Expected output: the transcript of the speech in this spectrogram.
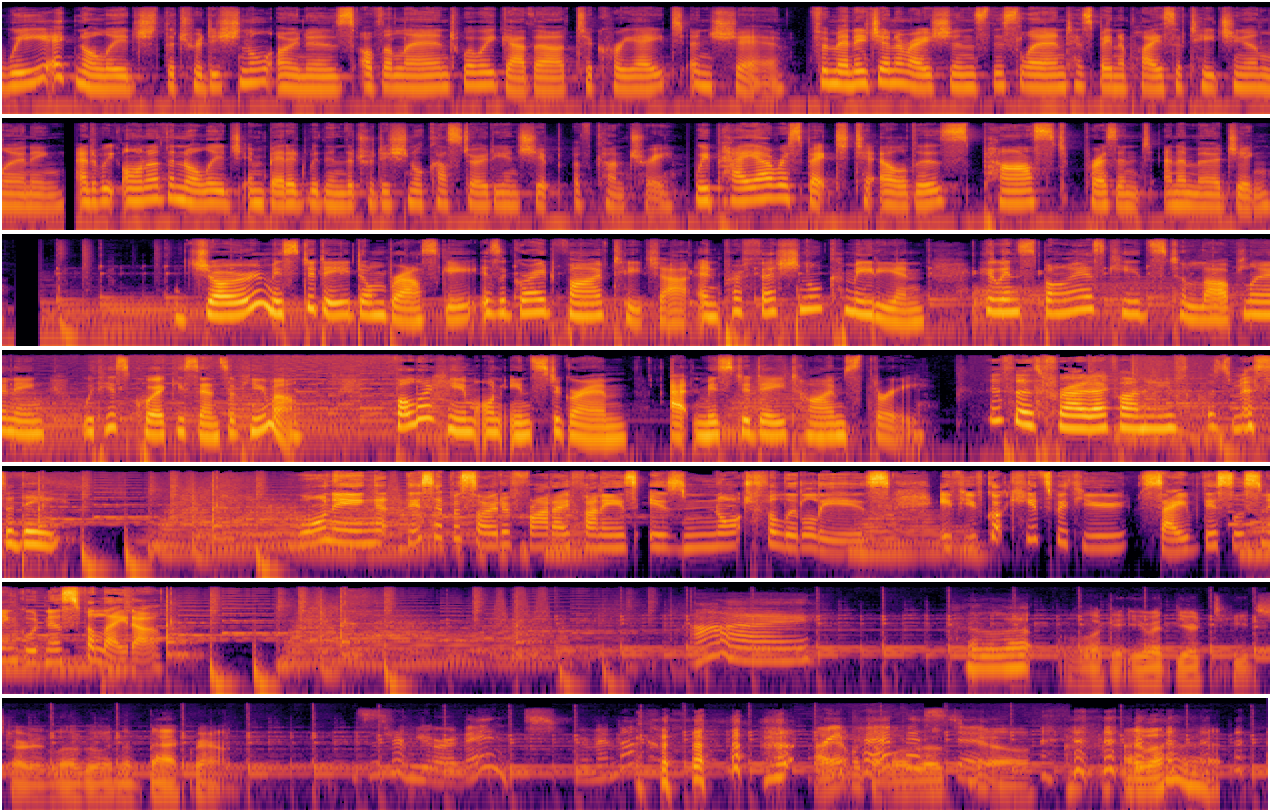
We acknowledge the traditional owners of the land where we gather to create and share. For many generations, this land has been a place of teaching and learning, and we honour the knowledge embedded within the traditional custodianship of country. We pay our respect to elders, past, present, and emerging. Joe Mr. D. Dombrowski is a grade 5 teacher and professional comedian who inspires kids to love learning with his quirky sense of humour. Follow him on Instagram at Mr. D times 3. This is Friday Funnies with Mr. D. Warning this episode of Friday Funnies is not for little ears. If you've got kids with you, save this listening goodness for later. Hi. Hello. Look at you with your Teach Starter logo in the background. This is from your event, remember? I have a couple of those too. I love it.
